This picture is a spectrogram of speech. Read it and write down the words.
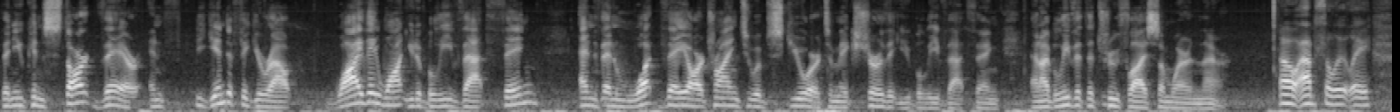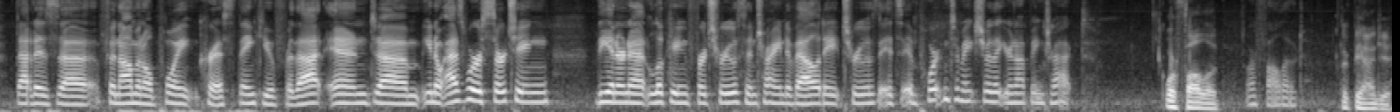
then you can start there and f- begin to figure out why they want you to believe that thing and then what they are trying to obscure to make sure that you believe that thing. And I believe that the truth lies somewhere in there. Oh, absolutely. That is a phenomenal point, Chris. Thank you for that. And, um, you know, as we're searching the internet looking for truth and trying to validate truth, it's important to make sure that you're not being tracked or followed. or followed. Look behind you.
